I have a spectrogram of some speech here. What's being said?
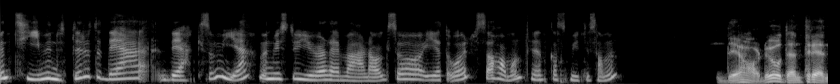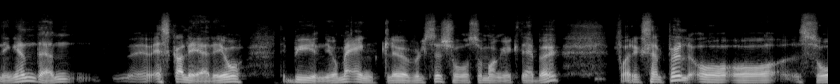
Men ti minutter, du, det, er- det er ikke så mye. Men hvis du gjør det hver dag så i et år, så har man trent ganske mye til sammen. Det har du jo. Den treningen, den eskalerer jo. De begynner jo med enkle øvelser, så og så mange knebøy f.eks. Og, og så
